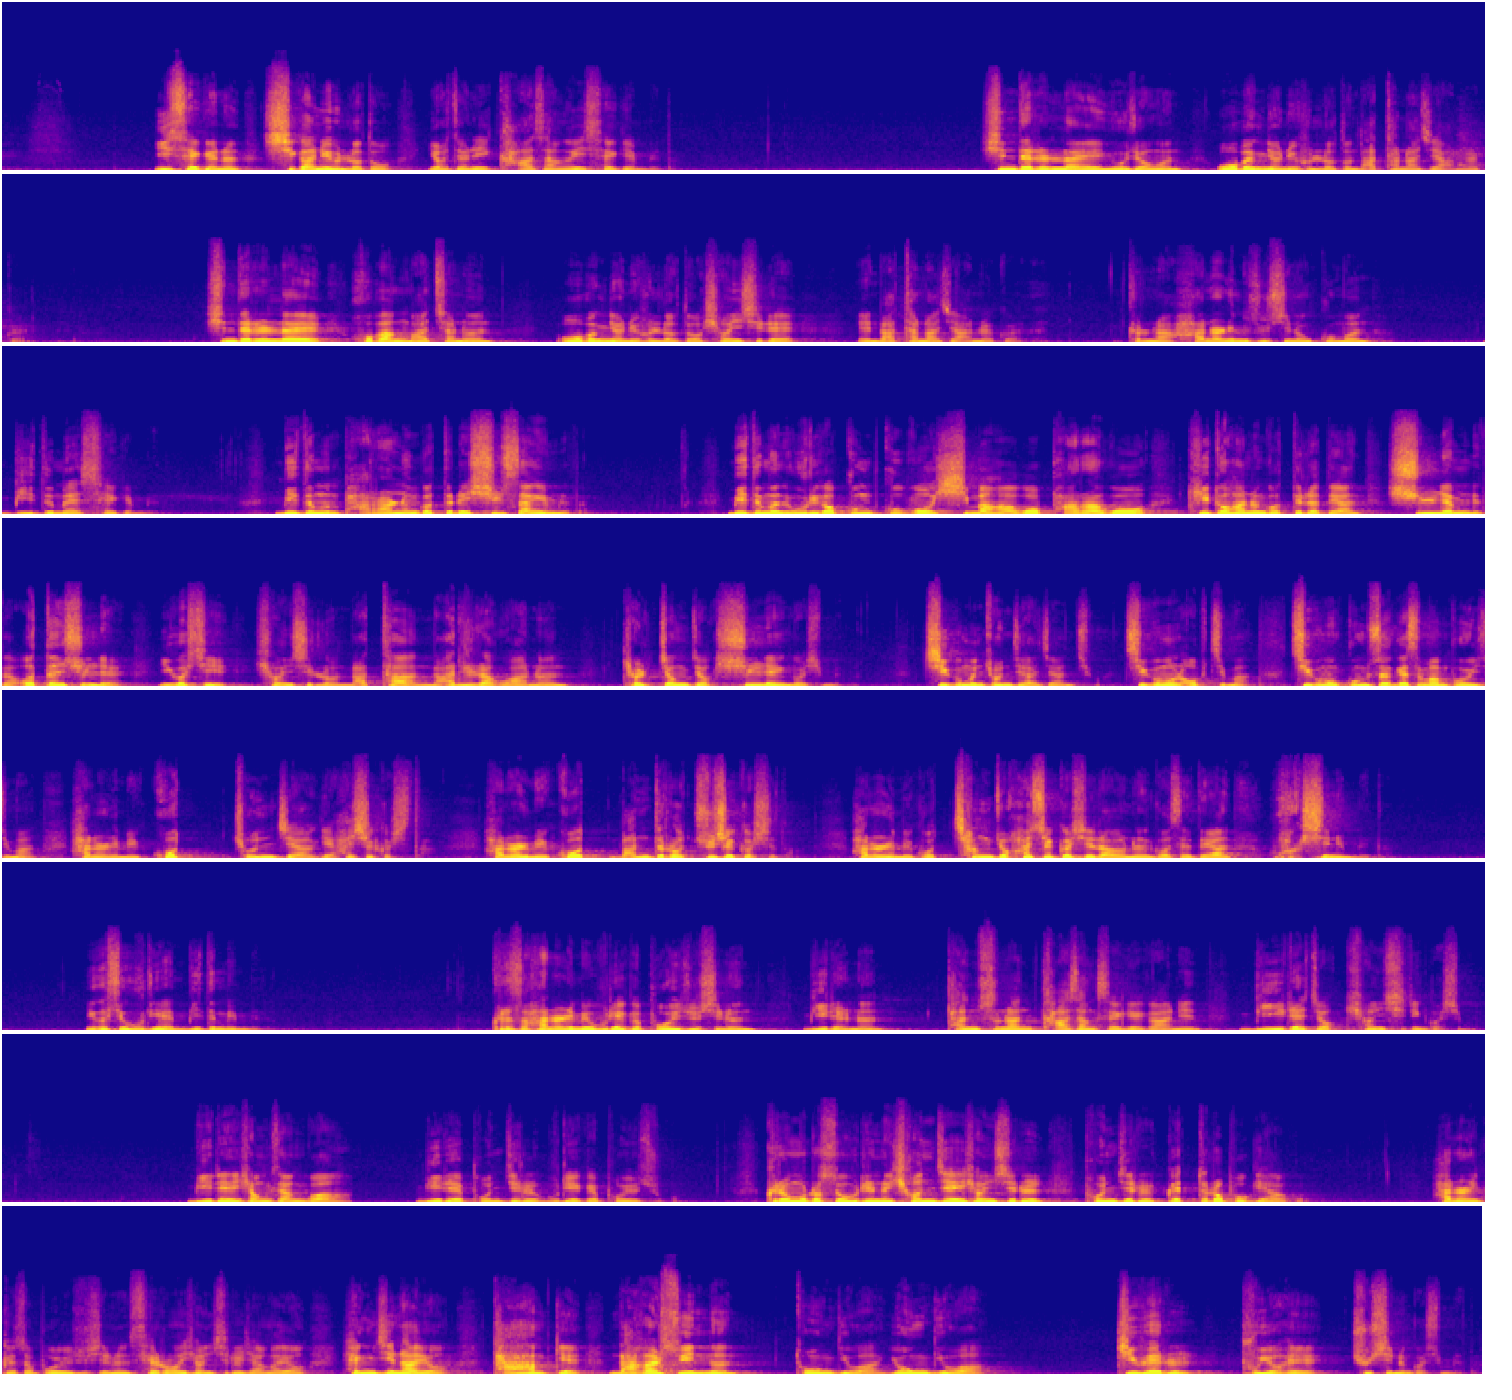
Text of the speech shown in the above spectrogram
이 세계는 시간이 흘러도 여전히 가상의 세계입니다. 신데렐라의 요정은 500년이 흘러도 나타나지 않을 거예요. 신데렐라의 호박 마차는 500년이 흘러도 현실에 나타나지 않을 거예요. 그러나 하나님이 주시는 꿈은 믿음의 세계입니다. 믿음은 바라는 것들의 실상입니다. 믿음은 우리가 꿈꾸고 희망하고 바라고 기도하는 것들에 대한 신뢰입니다. 어떤 신뢰? 이것이 현실로 나타나리라고 하는 결정적 신뢰인 것입니다. 지금은 존재하지 않지만, 지금은 없지만, 지금은 꿈속에서만 보이지만, 하나님이 곧 존재하게 하실 것이다. 하나님이 곧 만들어 주실 것이다. 하나님이 곧 창조하실 것이라는 것에 대한 확신입니다. 이것이 우리의 믿음입니다. 그래서 하나님이 우리에게 보여주시는 미래는 단순한 가상세계가 아닌 미래적 현실인 것입니다. 미래의 형상과 미래의 본질을 우리에게 보여주고, 그럼으로써 우리는 현재의 현실을, 본질을 꿰뚫어 보게 하고, 하나님께서 보여주시는 새로운 현실을 향하여 행진하여 다 함께 나갈 수 있는 동기와 용기와 기회를 부여해 주시는 것입니다.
